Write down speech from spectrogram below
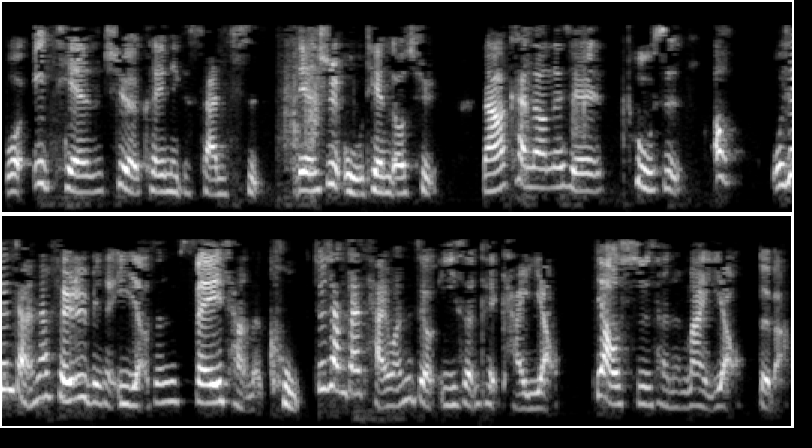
我一天去了 clinic 三次，连续五天都去，然后看到那些护士哦。我先讲一下菲律宾的医疗，真是非常的酷。就像在台湾是只有医生可以开药，药师才能卖药，对吧？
